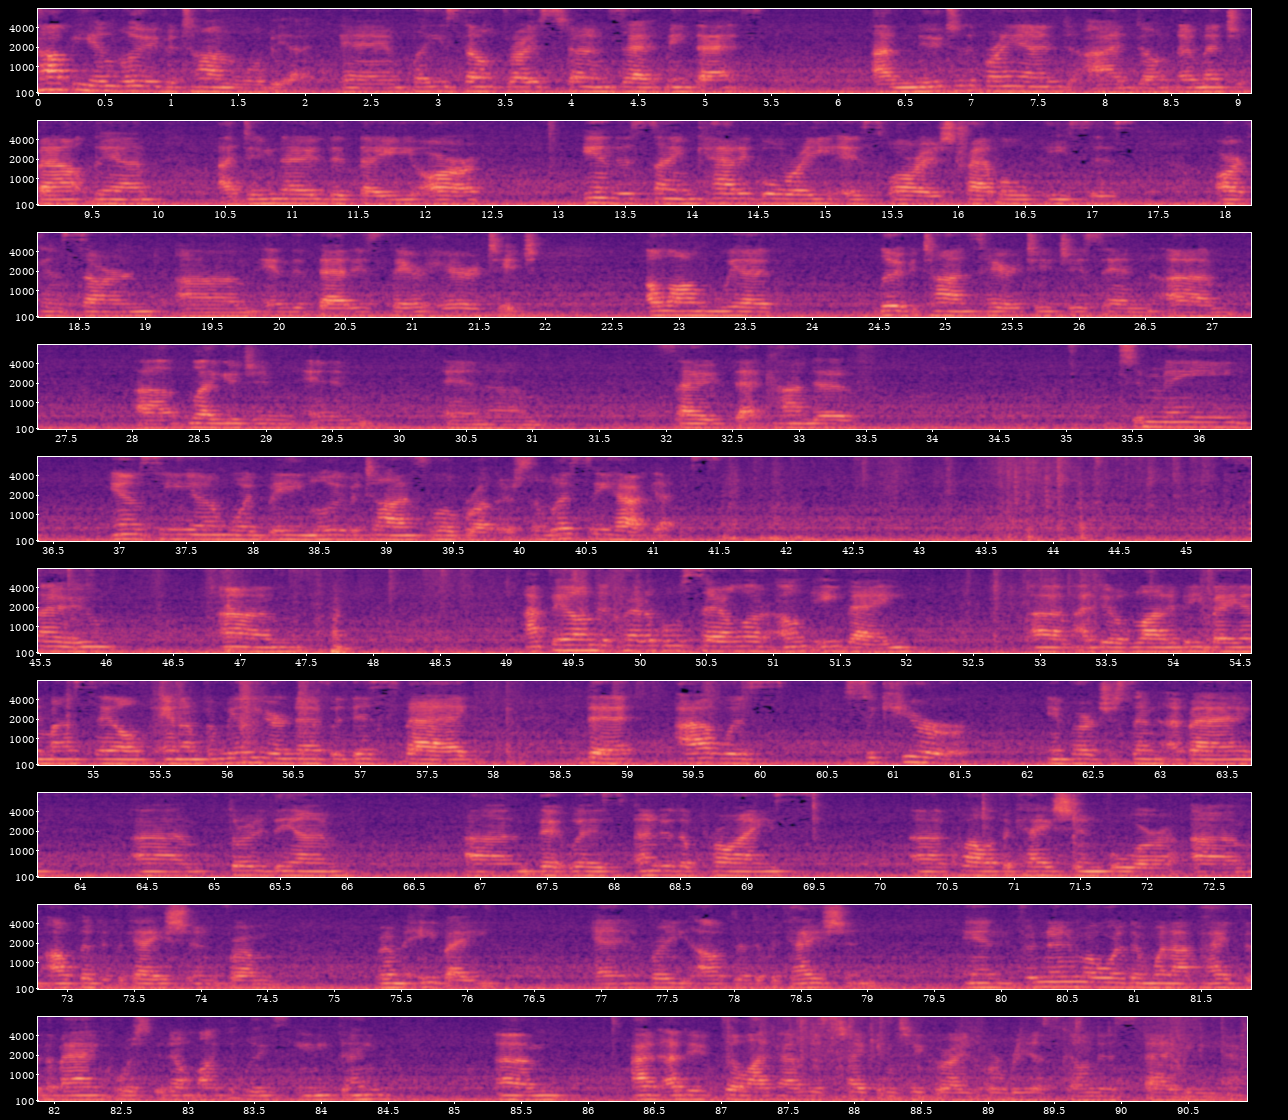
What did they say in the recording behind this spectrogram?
copying Louis Vuitton a little bit. And please don't throw stones at me. That's I'm new to the brand. I don't know much about them. I do know that they are in the same category as far as travel pieces are concerned, um, and that that is their heritage, along with Louis Vuitton's heritages and um, uh, luggage and, and and um, so that kind of, to me, MCM would be Louis Vuitton's little brother. So let's see how it goes. So, um, I found a credible seller on eBay. Um, I do a lot of eBaying myself, and I'm familiar enough with this bag that I was secure in purchasing a bag um, through them um, that was under the price uh, qualification for um, authentication from from eBay and free authentication. And for no more than what I paid for the bag, of course, we don't like to lose anything. Um, I, I do feel like I was taking too great a risk on this bag anyhow.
